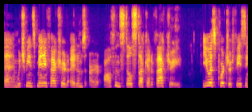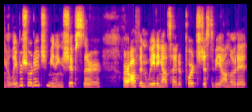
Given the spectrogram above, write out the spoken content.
and which means manufactured items are often still stuck at a factory. U.S. ports are facing a labor shortage, meaning ships that are are often waiting outside of ports just to be unloaded,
